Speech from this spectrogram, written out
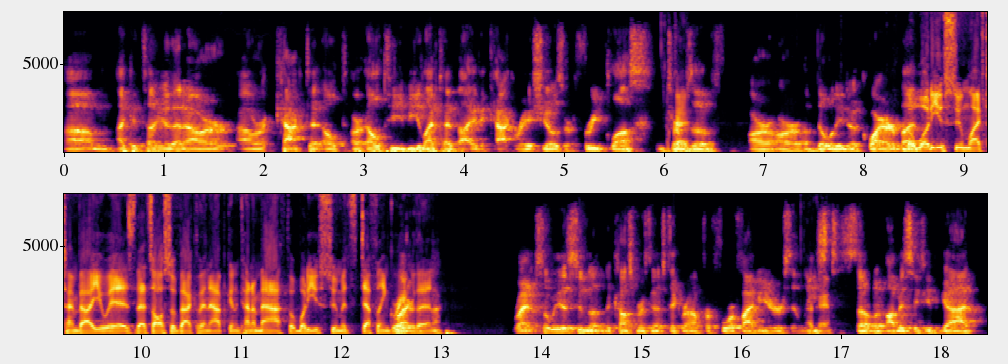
Um, I could tell you that our our CAC to L, our LTV lifetime value to CAC ratios are three plus in terms Okay. of our, our ability to acquire. But, But what do you assume lifetime value is? That's also back of the napkin kind of math. But what do you assume it's definitely greater Right. than? right, so we assume that the customer is going to stick around for four or five years at least. Okay. So obviously, if you've got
